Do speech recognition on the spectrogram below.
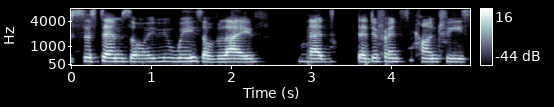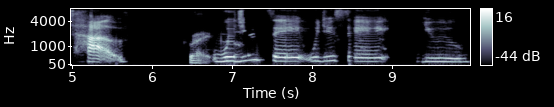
systems or even ways of life that the different countries have. Right. Would you say would you say you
